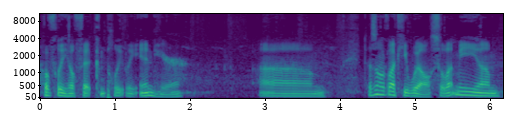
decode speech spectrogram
Hopefully he'll fit completely in here. Um, doesn't look like he will, so let me, um,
